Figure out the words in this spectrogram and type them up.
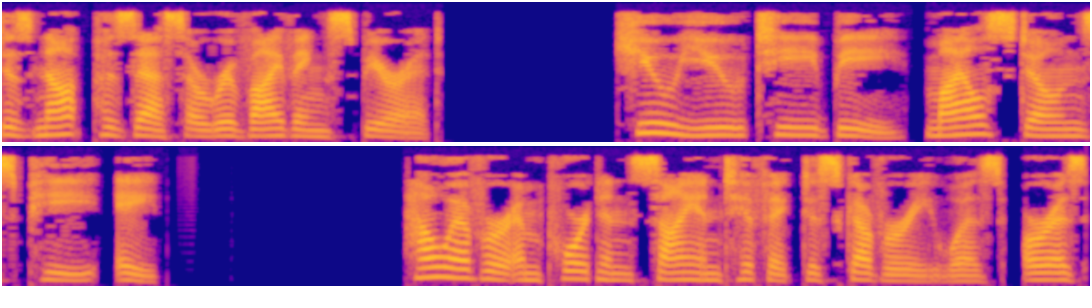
does not possess a reviving spirit. QUTB, Milestones p. 8 However important scientific discovery was, or is,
